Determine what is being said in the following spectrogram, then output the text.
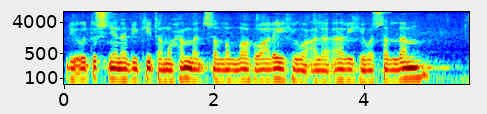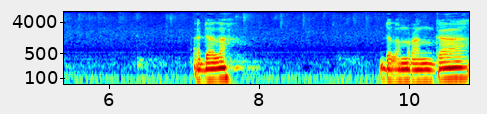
diutusnya Nabi kita Muhammad sallallahu alaihi wa ala alihi wasallam adalah dalam rangka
